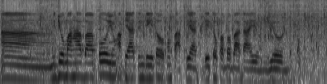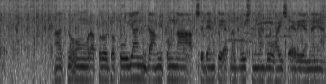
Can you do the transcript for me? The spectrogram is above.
ah medyo mahaba po yung akyatin dito. Kung paakyat, dito pababa tayo. Yun. At noong rough road pa po yan, dami pong na-aksidente at nagbuwis na ng buhay sa area na yan.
